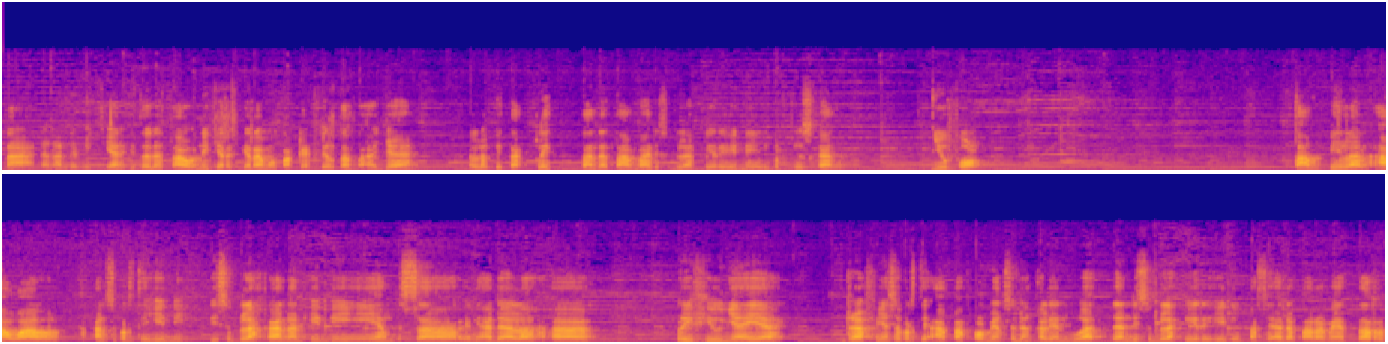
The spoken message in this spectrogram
Nah, dengan demikian kita udah tahu nih kira-kira mau pakai filter apa aja. Lalu kita klik tanda tambah di sebelah kiri ini dituliskan New Form. Tampilan awal akan seperti ini. Di sebelah kanan ini yang besar ini adalah uh, previewnya ya. Draftnya seperti apa form yang sedang kalian buat. Dan di sebelah kiri ini pasti ada parameter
